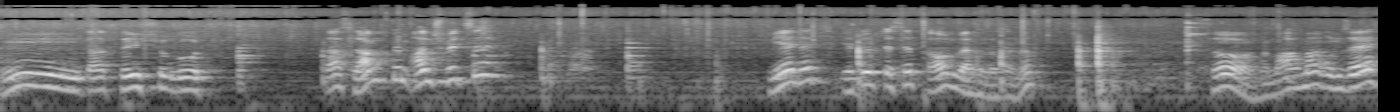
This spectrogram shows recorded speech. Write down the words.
Mmh, das riecht schon gut. Das langt beim Anschwitzen. Mehr nicht, ihr dürft es nicht braun werden lassen. Ne? So, dann machen wir unser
